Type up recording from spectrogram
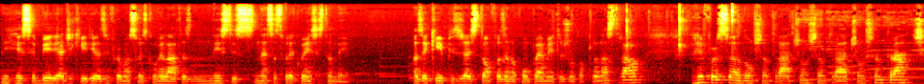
e receber e adquirir as informações correlatas nesses, nessas frequências também. As equipes já estão fazendo acompanhamento junto ao plano astral, reforçando um chantrate, um chantrate, um chantrate.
